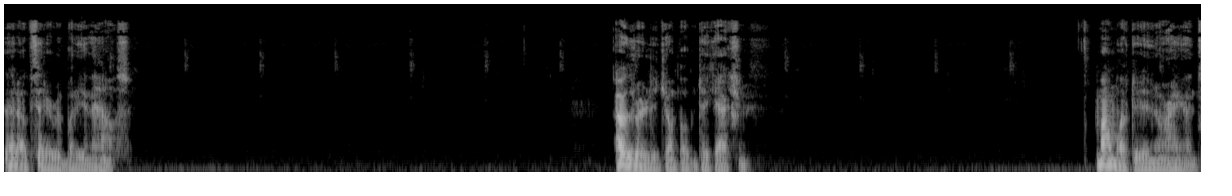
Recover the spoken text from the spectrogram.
That upset everybody in the house. I was ready to jump up and take action. Mom left it in our hands.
